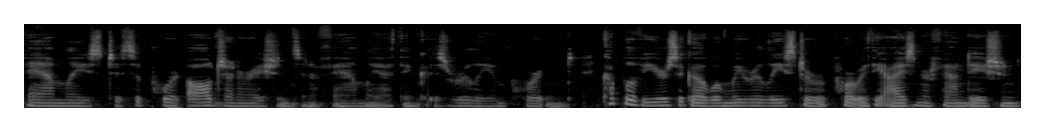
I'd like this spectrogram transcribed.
families, to support all generations in a family, I think is really important. A couple of years ago, when we released a report with the Eisner Foundation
